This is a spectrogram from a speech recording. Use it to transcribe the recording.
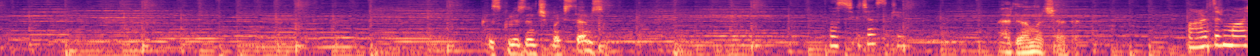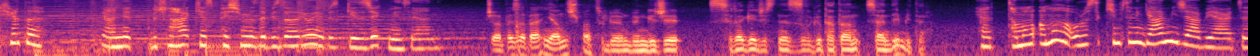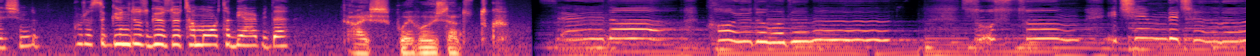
Kız Kulesi'ne çıkmak ister misin? Nasıl çıkacağız ki? Merdiven var içeride. Vardır Mahir de. Yani bütün herkes peşimizde bizi arıyor ya biz gezecek miyiz yani? Canfeza ben yanlış mı hatırlıyorum? Dün gece sıra gecesinde zılgıt atan sen değil miydin? Yani tamam ama orası kimsenin gelmeyeceği bir yerde. Şimdi burası gündüz gözü tam orta bir yer bir de. Hayır bu evi o yüzden tuttuk. Sevda koydum adını Sustum içimde çığlık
